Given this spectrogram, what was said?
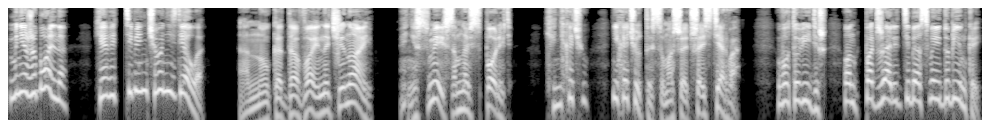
Мне же больно! Я ведь тебе ничего не сделала!» «А ну-ка давай, начинай! И не смей со мной спорить!» «Я не хочу, не хочу, ты сумасшедшая стерва! Вот увидишь, он поджарит тебя своей дубинкой!»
